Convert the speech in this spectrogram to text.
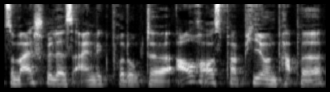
zum Beispiel, dass Einwegprodukte auch aus Papier und Pappe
